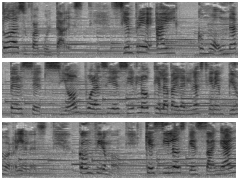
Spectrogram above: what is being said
todas sus facultades. Siempre hay como una percepción, por así decirlo, que las bailarinas tienen pies horribles. Confirmo que si los pies sangran,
